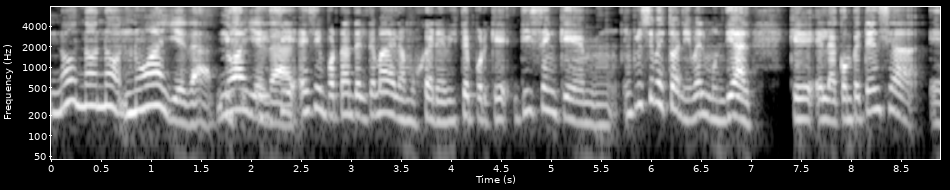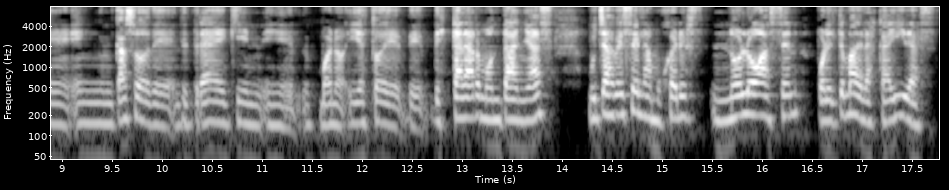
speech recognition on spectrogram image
no, no, no, no hay edad, no hay edad. Sí, es importante el tema de las mujeres, ¿viste? Porque dicen que, mm, inclusive esto a nivel mundial, que la competencia eh, en caso de, de trekking y bueno y esto de, de, escalar montañas muchas veces las mujeres no lo hacen por el tema de las caídas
